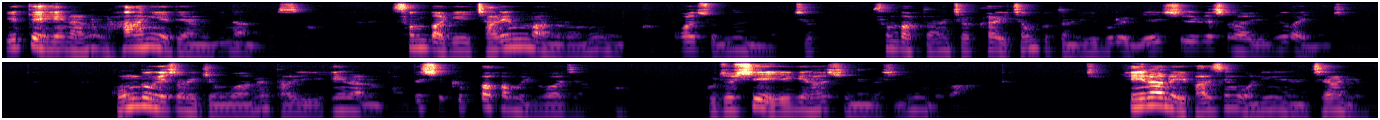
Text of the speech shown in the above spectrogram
이때 해난은 항해에 대한 위난으로서 선박이 자력만으로는 극복할 수 없는 위험, 즉 선박 또는 적하의 전부 또는 일부를 멸실 훼손할 염려가 있는 경우입니다. 공동훼손의 경우와는 달리 해난은 반드시 급박함을 요하지 않고 구조 시에 예견할 수 있는 것이 무방합니다. 해난의 발생 원인에는 제한이 없습니다.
